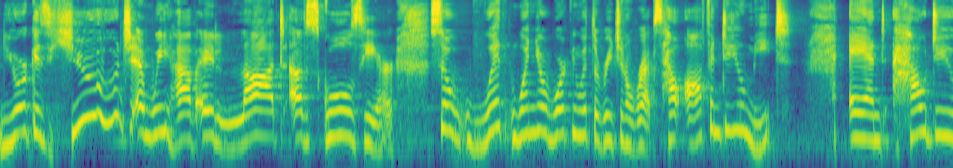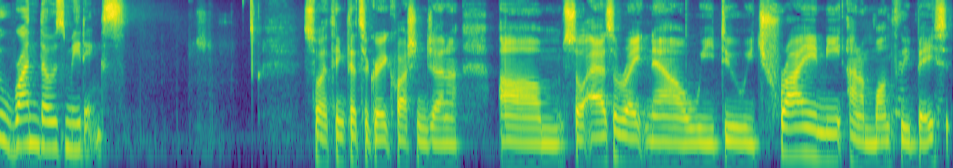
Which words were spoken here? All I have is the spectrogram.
New York is huge and we have a lot of schools here. So with when you're working with the regional reps, how often do you meet? And how do you run those meetings? So I think that's a great question, Jenna. Um, so as of right now, we do we try and meet on a monthly basis.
